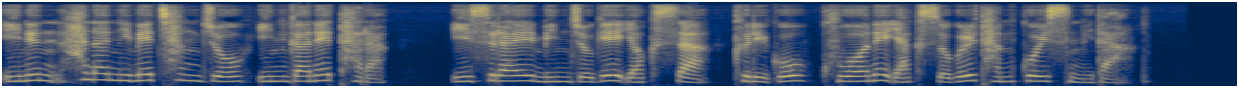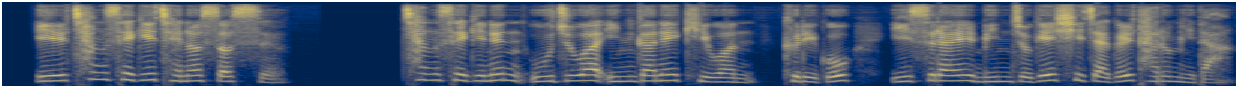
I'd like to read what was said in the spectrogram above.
이는 하나님의 창조, 인간의 타락, 이스라엘 민족의 역사, 그리고 구원의 약속을 담고 있습니다. 1. 창세기 제너서스 창세기는 우주와 인간의 기원, 그리고 이스라엘 민족의 시작을 다룹니다.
